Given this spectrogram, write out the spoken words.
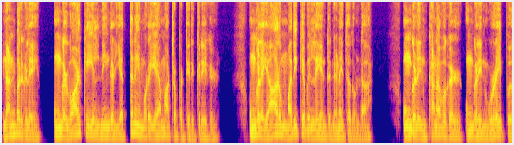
நண்பர்களே உங்கள் வாழ்க்கையில் நீங்கள் எத்தனை முறை ஏமாற்றப்பட்டிருக்கிறீர்கள்? உங்களை யாரும் மதிக்கவில்லை என்று நினைத்ததுண்டா? உங்களின் கனவுகள் உங்களின் உழைப்பு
